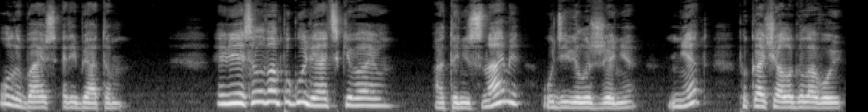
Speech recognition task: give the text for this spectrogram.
улыбаюсь ребятам. «Весело вам погулять», — киваю. «А ты не с нами?» — удивилась Женя. «Нет, покачала головой.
